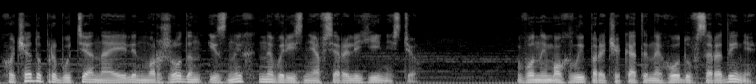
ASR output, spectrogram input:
хоча до прибуття на Ейлінмор жоден із них не вирізнявся релігійністю. Вони могли перечекати негоду всередині,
